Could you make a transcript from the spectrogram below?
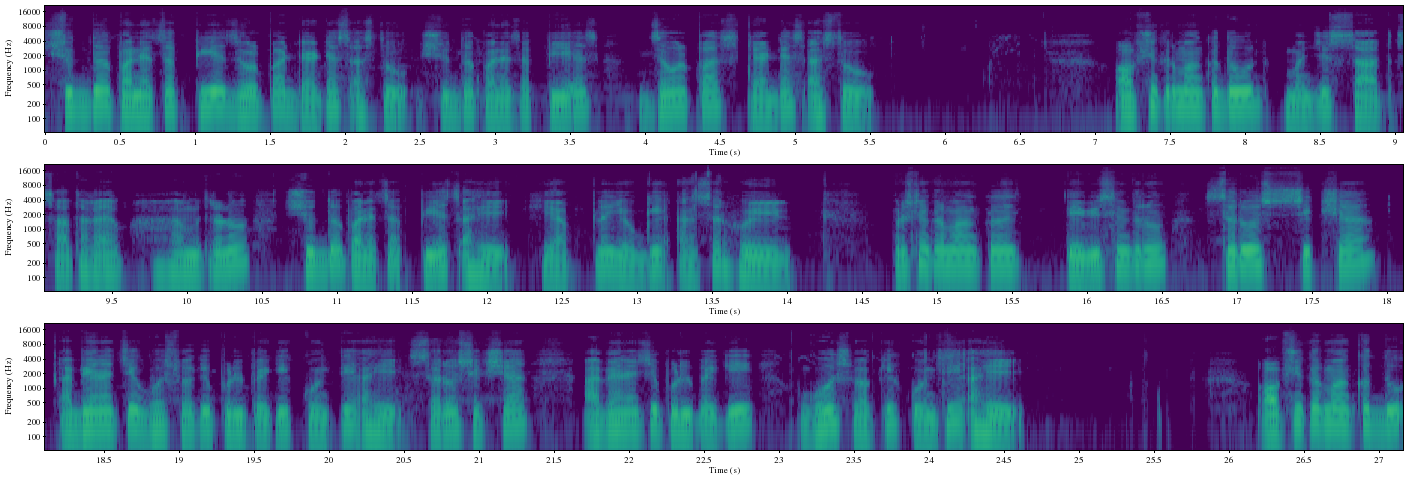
शुद्ध पाण्याचा पी एच जवळपास डॅडॅस असतो. शुद्ध पाण्याचा पी एच जवळपास डॅडॅस असतो. ऑप्शन क्रमांक दोन म्हणजे सात. सात हा काय? हा मित्रांनो शुद्ध पाण्याचा पी एच आहे. हे आपलं योग्य आन्सर होईल. प्रश्न क्रमांक तेवीस मित्रांनो. सर्व शिक्षा अभियानाचे घोषवाक्य पुढीलपैकी कोणते आहे? सर्व शिक्षा अभियानाचे पुढीलपैकी घोषवाक्य कोणते आहे? ऑप्शन क्रमांक दो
